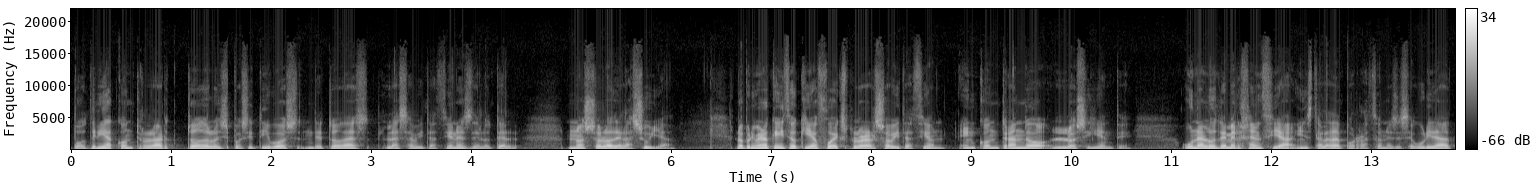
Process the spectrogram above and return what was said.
podría controlar todos los dispositivos de todas las habitaciones del hotel, no solo de la suya. Lo primero que hizo Kia fue explorar su habitación, encontrando lo siguiente. Una luz de emergencia instalada por razones de seguridad,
